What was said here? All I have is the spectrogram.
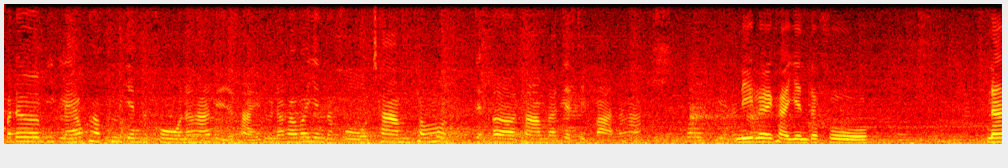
ประเดิมอีกแล้วค่ะ คือเย็นตาโฟนะคะ เดี๋ยวจะถ่ายให้ดูนะคะว่าเย็นตาโฟชามทั้งหมดเอ่อชามละ70 บาทนะคะนี่เลยค่ะเย็นตาโฟน่า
